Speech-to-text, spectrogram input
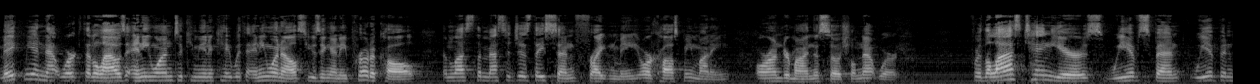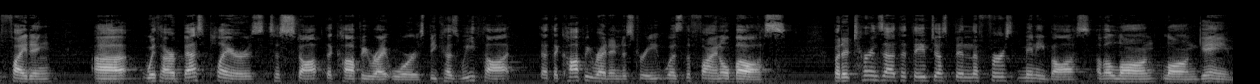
Make me a network that allows anyone to communicate with anyone else using any protocol unless the messages they send frighten me or cost me money or undermine the social network. For the last 10 years, we have, spent, we have been fighting uh, with our best players to stop the copyright wars because we thought that the copyright industry was the final boss. But it turns out that they've just been the first mini boss of a long, long game.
